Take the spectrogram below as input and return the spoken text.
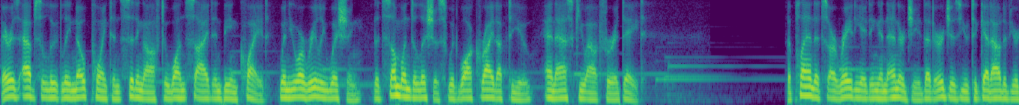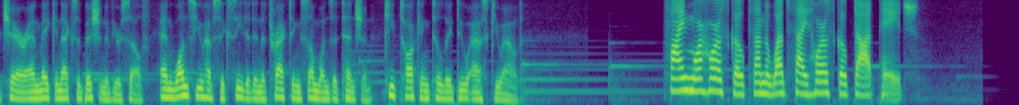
There is absolutely no point in sitting off to one side and being quiet when you are really wishing that someone delicious would walk right up to you and ask you out for a date. The planets are radiating an energy that urges you to get out of your chair and make an exhibition of yourself, and once you have succeeded in attracting someone's attention, keep talking till they do ask you out. Find more horoscopes on the website horoscope.page.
